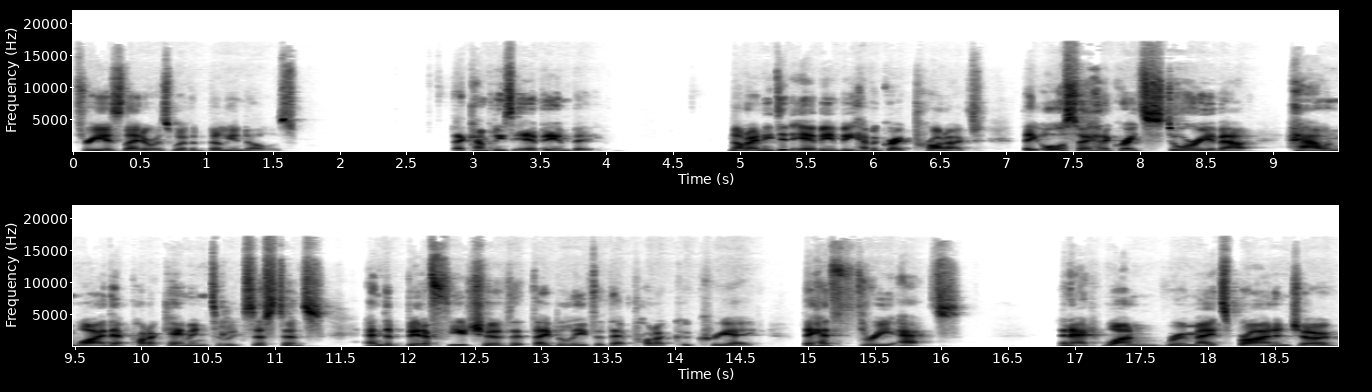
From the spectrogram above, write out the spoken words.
Three years later, it was worth a billion dollars. That company's Airbnb. Not only did Airbnb have a great product, they also had a great story about how and why that product came into existence and the better future that they believed that that product could create. They had three acts. In Act One, roommates Brian and Joe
